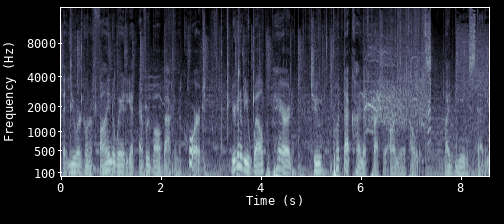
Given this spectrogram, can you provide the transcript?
that you are going to find a way to get every ball back in the court, you're going to be well prepared to put that kind of pressure on your opponents by being steady.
